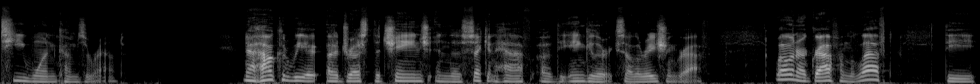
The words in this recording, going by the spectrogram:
t1 comes around. Now, how could we uh, address the change in the second half of the angular acceleration graph? Well, in our graph on the left, the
